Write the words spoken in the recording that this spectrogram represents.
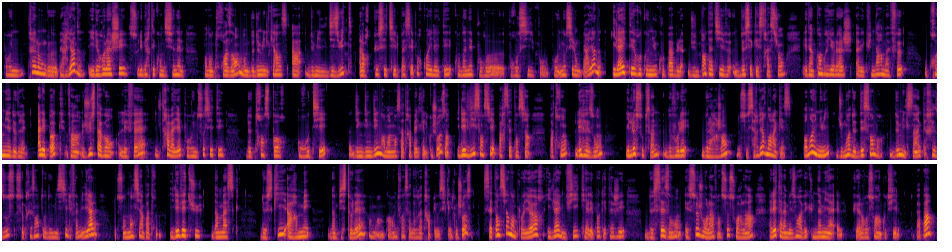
pour une très longue période, il est relâché sous liberté conditionnelle pendant trois ans, donc de 2015 à 2018. Alors que s'est-il passé? Pourquoi il a été condamné pour, euh, aussi, une aussi longue période? Il a été reconnu coupable d'une tentative de séquestration et d'un cambriolage avec une arme à feu au premier degré. À l'époque, enfin juste avant les faits, il travaillait pour une société de transport routier. Ding ding ding, normalement ça te rappelle quelque chose. Il est licencié par cet ancien patron. Les raisons, il le soupçonne de voler de l'argent, de se servir dans la caisse. Pendant une nuit du mois de décembre 2005, Jesus se présente au domicile familial de son ancien patron. Il est vêtu d'un masque de ski armé d'un pistolet, encore une fois ça devrait te rappeler aussi quelque chose. Cet ancien employeur, il a une fille qui à l'époque est âgée de 16 ans, et ce jour-là, enfin ce soir-là, elle est à la maison avec une amie à elle. Puis elle reçoit un coup de fil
